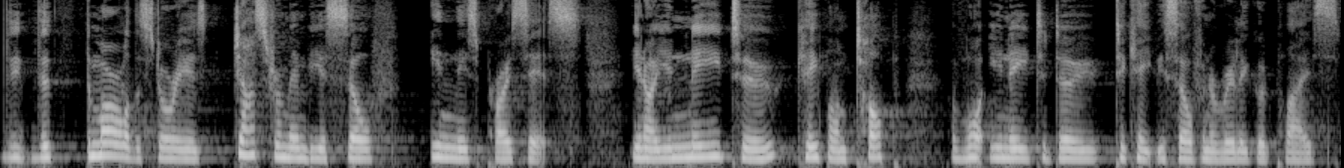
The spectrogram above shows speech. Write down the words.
The, the, the moral of the story is just remember yourself, in this process. You know, you need to keep on top of what you need to do to keep yourself in a really good place.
